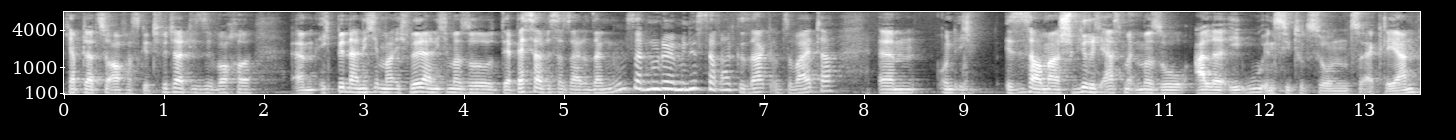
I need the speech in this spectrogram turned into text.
Ich habe dazu auch was getwittert diese Woche. Ähm, ich bin da nicht immer, ich will da nicht immer so der Besserwisser sein und sagen, das hat nur der Ministerrat gesagt und so weiter. Ähm, und ich es ist auch mal schwierig, erstmal immer so alle EU-Institutionen zu erklären.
